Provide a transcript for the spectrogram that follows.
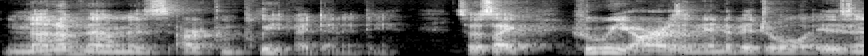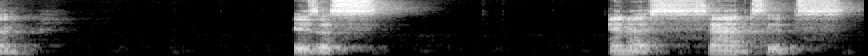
none of them is our complete identity. So it's like who we are as an individual isn't is a in a sense it's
